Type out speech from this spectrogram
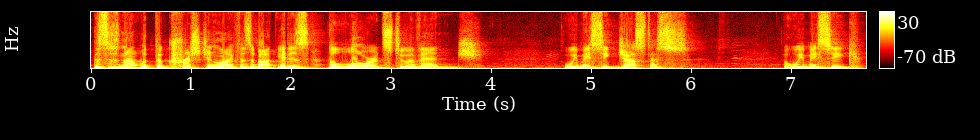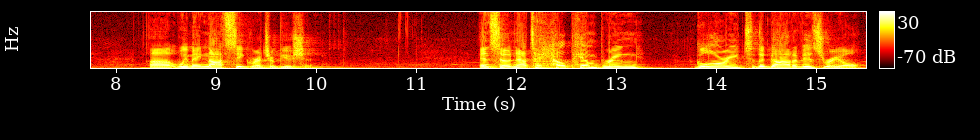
This is not what the Christian life is about. It is the Lord's to avenge. We may seek justice, we may seek, uh, we may not seek retribution. And so now to help him bring glory to the God of Israel,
